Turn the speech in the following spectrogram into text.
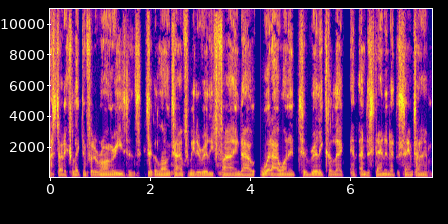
I started collecting for the wrong reasons. It took a long time for me to really find out what I wanted to really collect and understand it at the same time.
